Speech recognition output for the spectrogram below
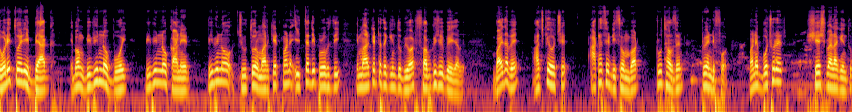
দড়ির তৈরি ব্যাগ এবং বিভিন্ন বই, বিভিন্ন কানের, বিভিন্ন জুতোর মার্কেট মানে ইত্যাদি প্রভৃতি এই মার্কেটটাতে কিন্তু ভিওয়ার সব কিছুই পেয়ে যাবে। বাই দাবে আজকে হচ্ছে আঠাশে December two thousand twenty four. মানে বছরের শেষ মেলা কিন্তু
